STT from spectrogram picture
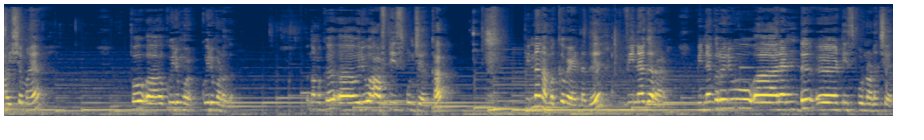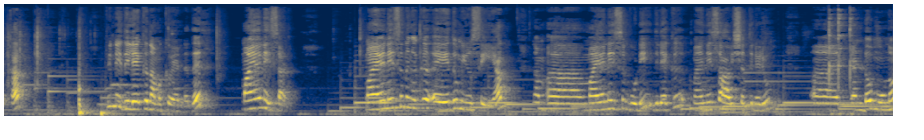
ആവശ്യമായ ഇപ്പോൾ കുരുമു കുരുമുളക്. നമുക്ക് ഒരു ഹാഫ് ടീസ്പൂൺ ചേർക്കാം. പിന്നെ നമുക്ക് വേണ്ടത് വിനെഗറാണ്. വിനെഗർ ഒരു രണ്ട് ടീസ്പൂണോളം ചേർക്കാം. പിന്നെ ഇതിലേക്ക് നമുക്ക് വേണ്ടത് മയോനൈസ് ആണ് മയോനൈസ് നിങ്ങൾക്ക് ഏതും യൂസ് ചെയ്യാം. മയോനൈസും കൂടി ഇതിലേക്ക് മയോനൈസ് ആവശ്യത്തിനൊരു രണ്ടോ മൂന്നോ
